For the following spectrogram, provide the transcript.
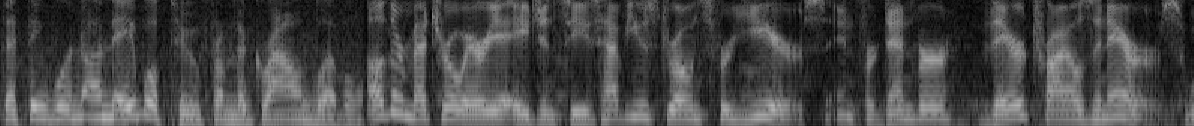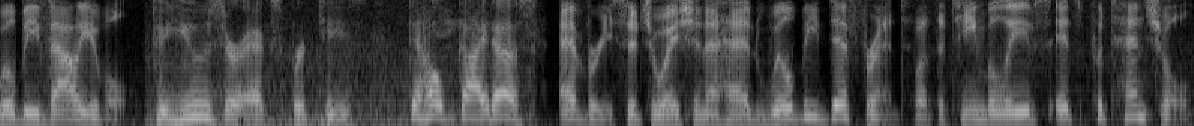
that they were unable to from the ground level. Other metro area agencies have used drones for years, and for Denver, their trials and errors will be valuable. To use their expertise to help guide us. Every situation ahead will be different, but the team believes its potential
